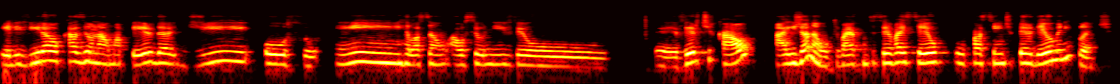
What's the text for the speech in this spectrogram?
ele vir a ocasionar uma perda de osso em relação ao seu nível é, vertical, aí já não. O que vai acontecer vai ser o, o paciente perder o mini implante.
